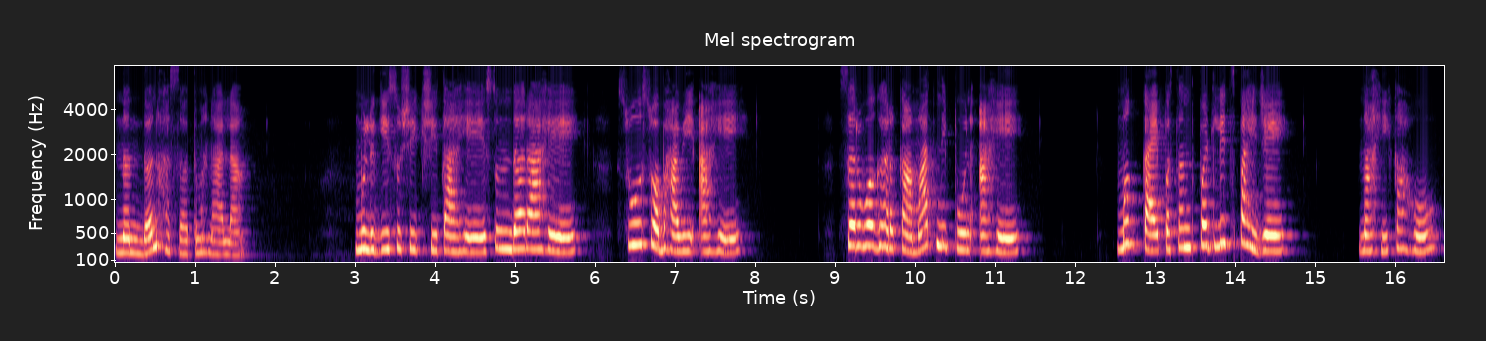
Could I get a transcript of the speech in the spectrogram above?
नंदन हसत म्हणाला. मुलगी सुशिक्षित आहे सुंदर आहे सुस्वभावी आहे. सर्व घरकामात निपुण आहे. मग काय पसंत पडलीच पाहिजे? नाही का हो?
